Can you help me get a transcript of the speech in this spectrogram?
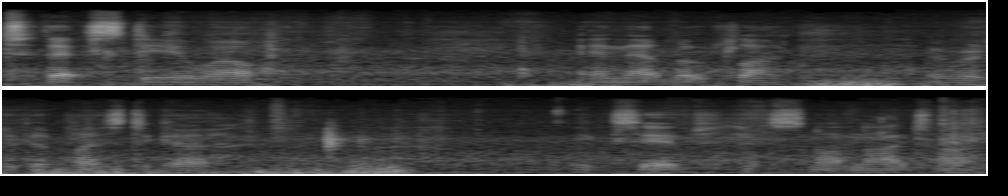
To that stairwell. And that looked like a really good place to go. Except it's not nighttime.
